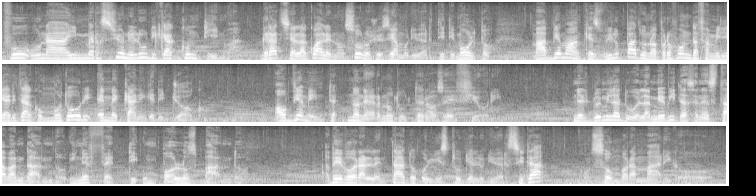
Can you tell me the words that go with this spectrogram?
Fu una immersione ludica continua, grazie alla quale non solo ci siamo divertiti molto, ma abbiamo anche sviluppato una profonda familiarità con motori e meccaniche di gioco. Ma ovviamente non erano tutte rose e fiori. Nel 2002 la mia vita se ne stava andando, in effetti, un po' allo sbando. Avevo rallentato con gli studi all'università, con sommo rammarico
